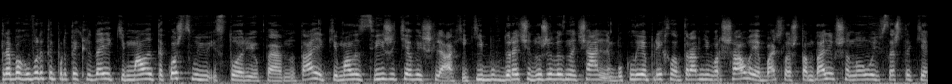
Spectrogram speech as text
треба говорити про тих людей, які мали також свою історію, певну, та які мали свій життєвий шлях, який був, до речі, дуже визначальним. Бо коли я приїхала в травні в Варшаву, я бачила, що там далі вшановують все ж таки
